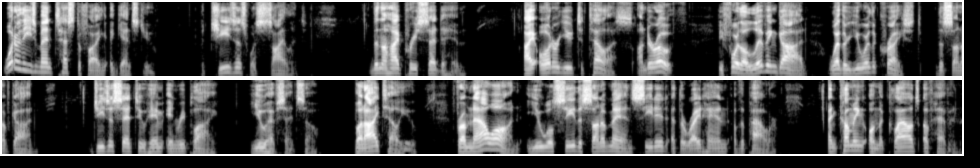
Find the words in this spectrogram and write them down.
What are these men testifying against you? But Jesus was silent. Then the high priest said to him, I order you to tell us, under oath, before the living God, whether you are the Christ, the Son of God. Jesus said to him in reply, You have said so. But I tell you, from now on you will see the Son of Man seated at the right hand of the power, and coming on the clouds of heaven.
